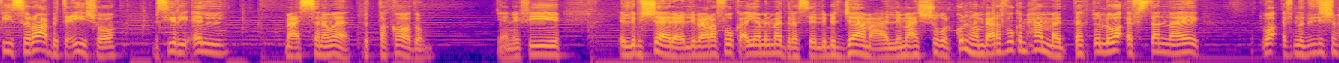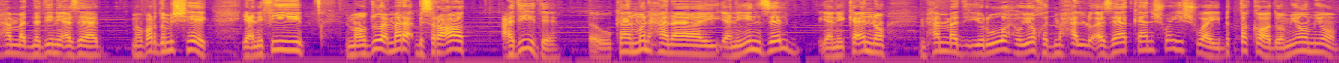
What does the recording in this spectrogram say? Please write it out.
في صراع بتعيشه بصير يقل مع السنوات بالتقادم. يعني في اللي بالشارع اللي بيعرفوك أيام المدرسة اللي بالجامعة اللي مع الشغل كلهم بيعرفوك محمد. بدك تقول له وقف استنى هي وقف نادينيش محمد ناديني أزاد. ما برضه مش هيك. يعني في الموضوع مرق بسرعات عديدة. وكان منحنى يعني ينزل يعني كأنه محمد يروح وياخذ محله أزاد كان شوي شوي بالتقادم يوم يوم.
